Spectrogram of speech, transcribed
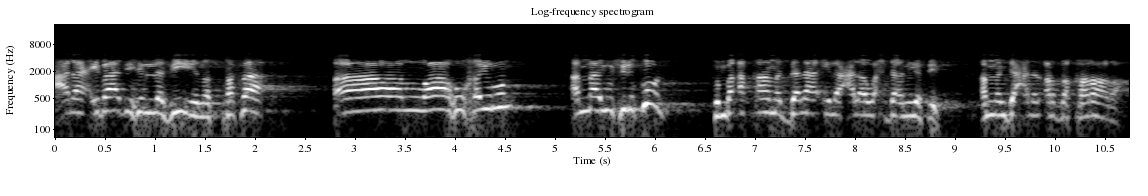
على عباده الذين اصطفى. آه الله خير أما يشركون. ثم أقام الدلائل على وحدانيته. أمن جعل الأرض قرارا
